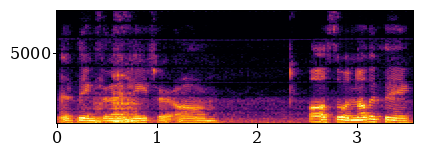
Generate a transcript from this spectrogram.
and things of that nature. Um, also, another thing,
